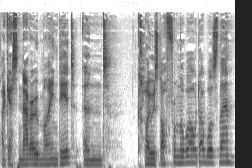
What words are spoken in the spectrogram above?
I guess, narrow minded and closed off from the world I was then.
